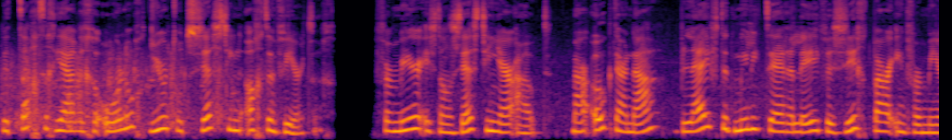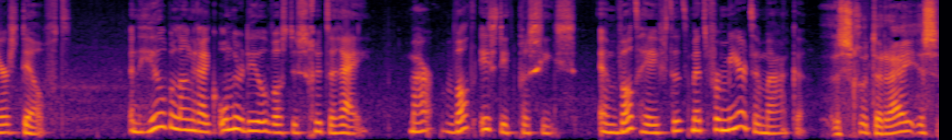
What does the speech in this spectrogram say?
De 80-jarige oorlog duurt tot 1648. Vermeer is dan 16 jaar oud. Maar ook daarna blijft het militaire leven zichtbaar in Vermeers Delft. Een heel belangrijk onderdeel was de schutterij. Maar wat is dit precies? En wat heeft het met Vermeer te maken? Een schutterij is,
